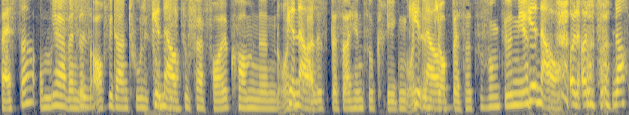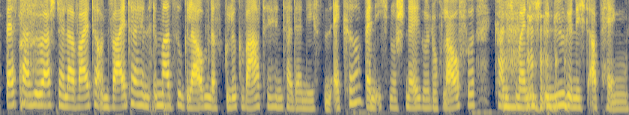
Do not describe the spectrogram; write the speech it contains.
Weißt du? Um ja, wenn das auch wieder ein Tool ist, genau. um sich zu vervollkommnen und genau. alles besser hinzukriegen und genau. im Job besser zu funktionieren. Genau. Und, und noch besser, höher, schneller, weiter und weiterhin immer zu glauben, das Glück warte hinter der nächsten Ecke. Wenn ich nur schnell genug laufe, kann ich mein Ich genüge nicht abhängen.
